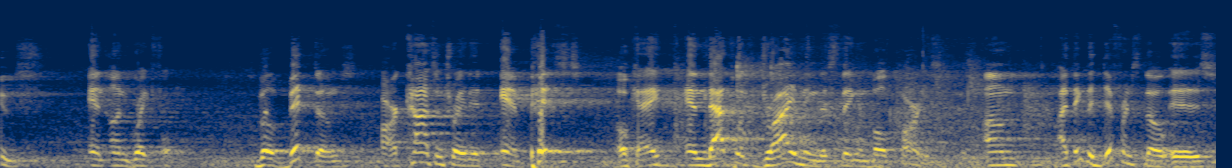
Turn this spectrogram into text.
and ungrateful. The victims are concentrated and pissed, okay? And that's what's driving this thing in both parties. Um, I think the difference, though, is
